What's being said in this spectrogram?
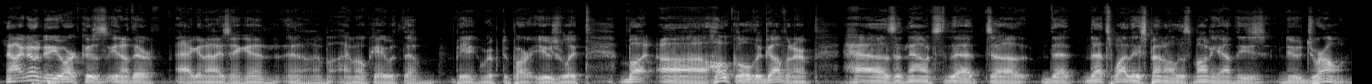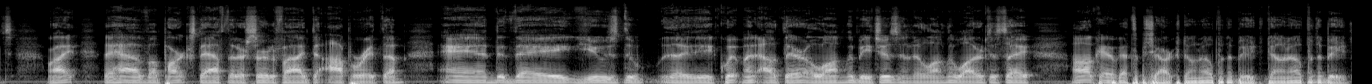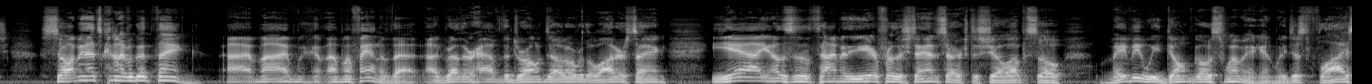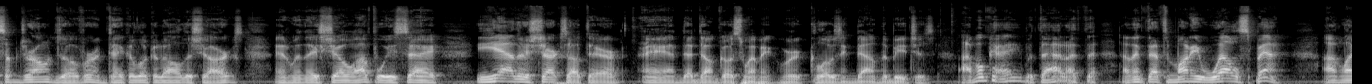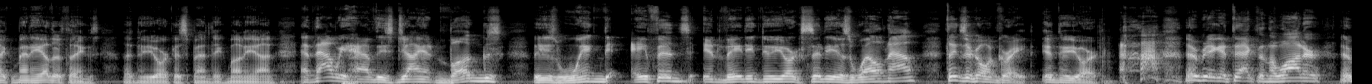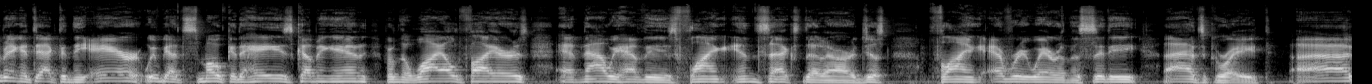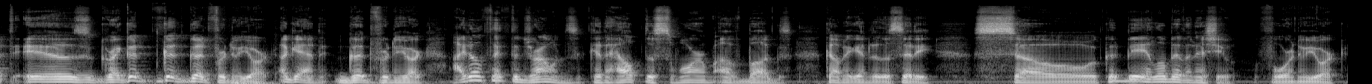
Now, I know New York is, you know, they're agonizing and you know, I'm, I'm okay with them being ripped apart usually. But uh, Hochul, the governor, has announced that uh, that that's why they spent all this money on these new drones. Right? They have a park staff that are certified to operate them, and they use the, the equipment out there along the beaches and along the water to say, okay, we've got some sharks. Don't open the beach. Don't open the beach. So, I mean, that's kind of a good thing. I'm, I'm, I'm a fan of that. I'd rather have the drones out over the water saying, yeah, you know, this is the time of the year for the sand sharks to show up. So maybe we don't go swimming and we just fly some drones over and take a look at all the sharks. And when they show up, we say, yeah, there's sharks out there and uh, don't go swimming. We're closing down the beaches. I'm okay with that. I, th- I think that's money well spent unlike many other things that New York is spending money on. And now we have these giant bugs, these winged aphids invading New York City as well now. Things are going great in New York. They're being attacked in the water, they're being attacked in the air. We've got smoke and haze coming in from the wildfires. And now we have these flying insects that are just flying everywhere in the city. That's great. That is great. Good, good, good for New York. Again, good for New York. I don't think the drones can help the swarm of bugs coming into the city. So it could be a little bit of an issue for New York.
